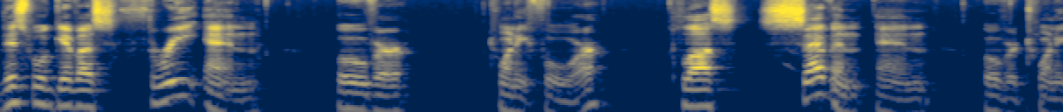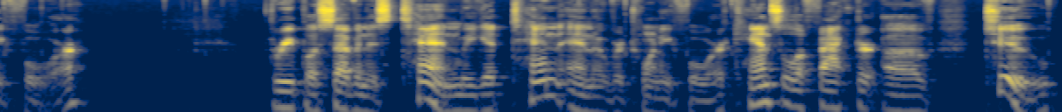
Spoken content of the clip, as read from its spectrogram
This will give us 3n over 24 plus 7n over 24. 3 plus 7 is 10. We get 10n over 24. Cancel a factor of 2.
